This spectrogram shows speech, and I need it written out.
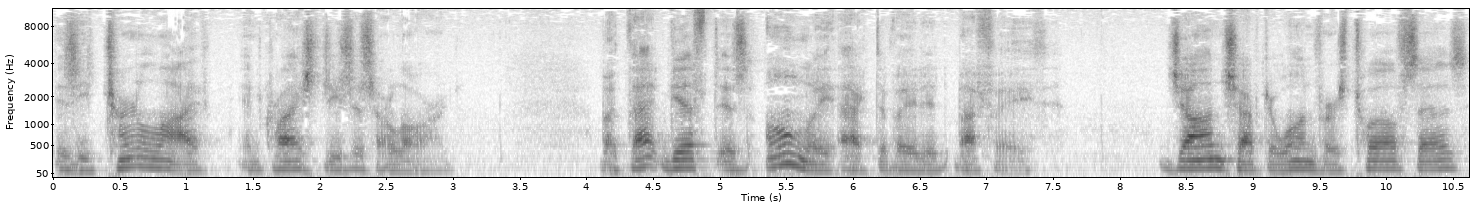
is eternal life in Christ Jesus our Lord." But that gift is only activated by faith. John chapter 1 verse 12 says,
